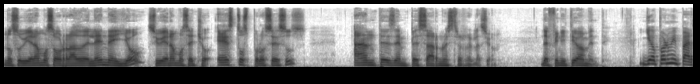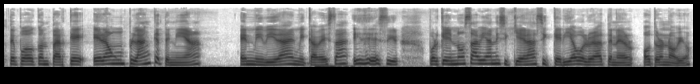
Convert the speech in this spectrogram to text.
nos hubiéramos ahorrado Elena y yo si hubiéramos hecho estos procesos antes de empezar nuestra relación. Definitivamente. Yo por mi parte puedo contar que era un plan que tenía en mi vida, en mi cabeza, y decir, porque no sabía ni siquiera si quería volver a tener otro novio.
